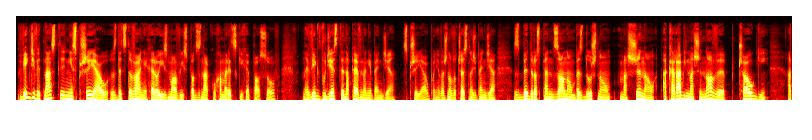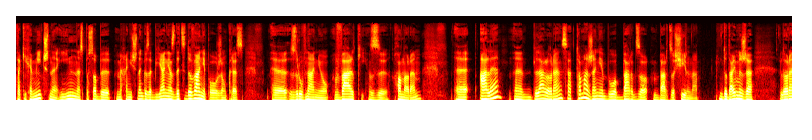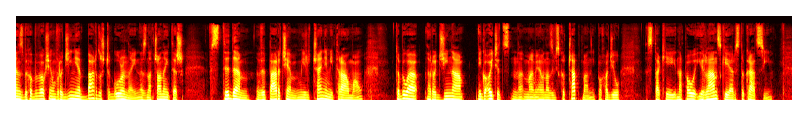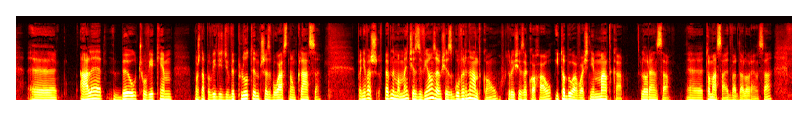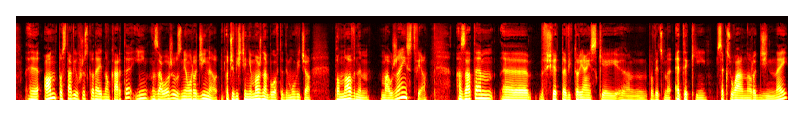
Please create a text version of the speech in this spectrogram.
Wiek XIX nie sprzyjał zdecydowanie heroizmowi spod znaku homeryckich eposów. Wiek XX na pewno nie będzie sprzyjał, ponieważ nowoczesność będzie zbyt rozpędzoną, bezduszną maszyną, a karabin maszynowy, czołgi, ataki chemiczne i inne sposoby mechanicznego zabijania zdecydowanie położą kres e, zrównaniu walki z honorem. E, ale e, dla Lorenza to marzenie było bardzo, bardzo silne. Dodajmy, że Lorenz wychowywał się w rodzinie bardzo szczególnej, naznaczonej też wstydem, wyparciem, milczeniem i traumą. To była rodzina, jego ojciec miał nazwisko Chapman i pochodził z takiej na poły irlandzkiej arystokracji, e, ale był człowiekiem, można powiedzieć, wyplutym przez własną klasę. Ponieważ w pewnym momencie związał się z guwernantką, w której się zakochał, i to była właśnie matka Lorenza, e, Tomasa Edwarda Lorenza, E, on postawił wszystko na jedną kartę i założył z nią rodzinę. Oczywiście nie można było wtedy mówić o ponownym małżeństwie, a zatem w świetle wiktoriańskiej, powiedzmy, etyki seksualno-rodzinnej,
